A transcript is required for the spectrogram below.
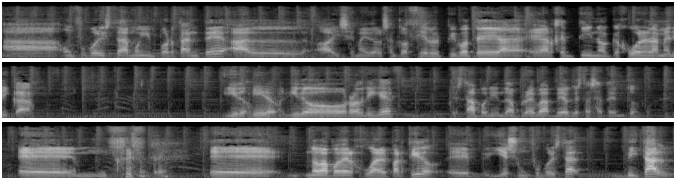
a, un futbolista muy importante, al. Ay, se me ha ido el santo cielo, el pivote argentino que jugó en el América. Guido. Guido, Guido Rodríguez, te está poniendo a prueba, veo que estás atento. Eh, eh, no va a poder jugar el partido eh, y es un futbolista vital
